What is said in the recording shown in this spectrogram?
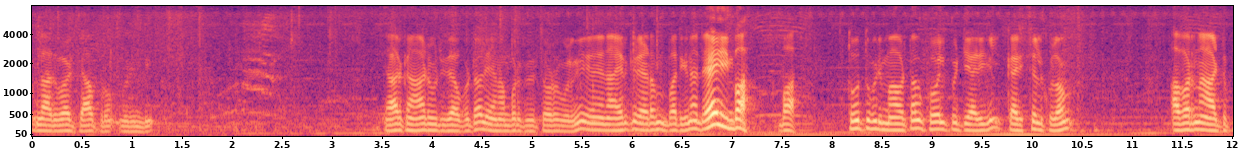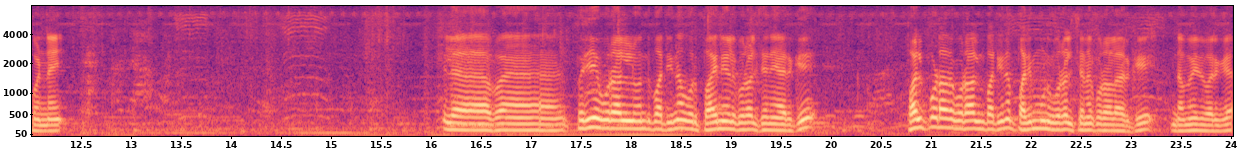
நல்லா அது சாப்பிடும் விரும்பி. யாருக்கும் ஆடு குட்டி சாப்பிட்டால் என் நம்பருக்கு தொடர்பு கொள்ளுங்க. நான் இருக்கிற இடம் பார்த்தீங்கன்னா டேய் பா பா தூத்துக்குடி மாவட்டம் கோவில்பட்டி அருகில் கரிசல் குளம் அவர்ணா ஆட்டுப்பண்ணை. இதில் பெரிய குரால் வந்து பார்த்திங்கன்னா ஒரு பதினேழு குரால் சினையாக இருக்குது பல் போடாத குரல்னு பார்த்தீங்கன்னா பதிமூணு குரல் சின்ன குராலாக இருக்குது இந்த மாதிரி வருங்க.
